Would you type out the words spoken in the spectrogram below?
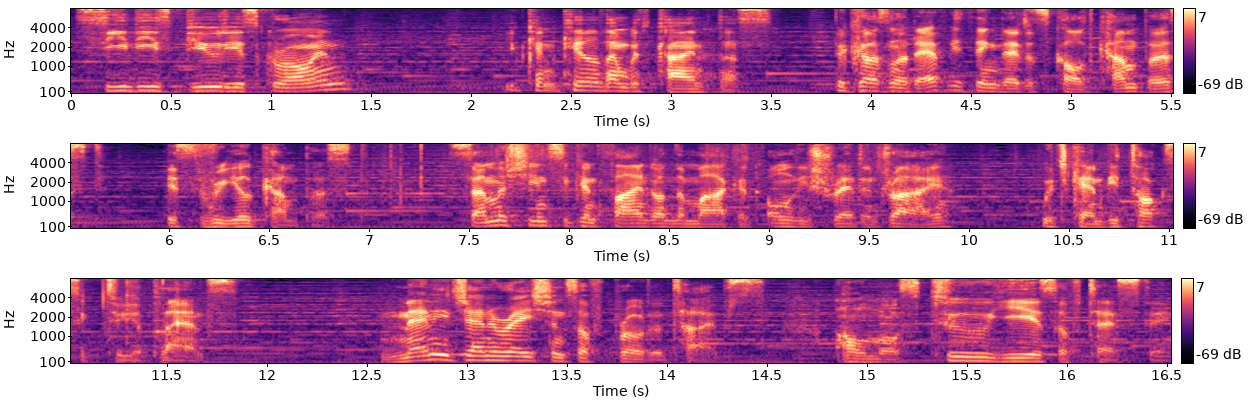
See these beauties growing? You can kill them with kindness. Because not everything that is called compost is real compost. Some machines you can find on the market only shred and dry, which can be toxic to your plants. Many generations of prototypes, almost two years of testing.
